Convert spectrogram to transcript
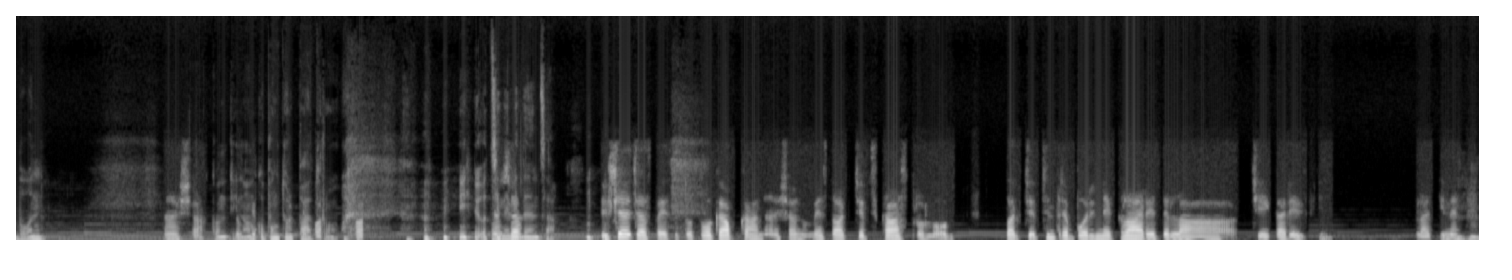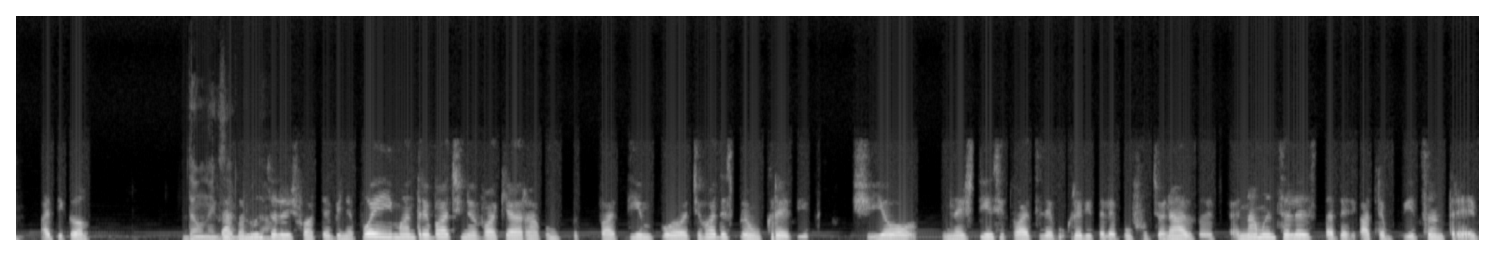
Bun, Așa. continuăm Să cu punctul fie 4. Eu țin Așa? evidența. Și aceasta este tot o capcană, și anume să accepti ca astrolog, să accepti întrebări neclare de la cei care vin la tine. Mhm. Adică, Dă un dacă exemplu, nu da. înțelegi foarte bine, păi m-a întrebat cineva chiar acum câtva timp uh, ceva despre un credit și eu, neștiind situațiile cu creditele, cum funcționează, n-am înțeles, adică a trebuit să întreb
